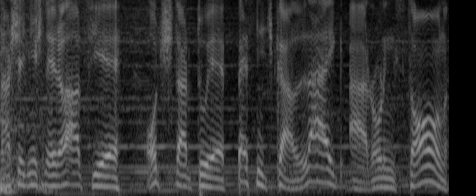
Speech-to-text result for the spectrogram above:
našej dnešnej relácie odštartuje pesnička Like a Rolling Stone.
